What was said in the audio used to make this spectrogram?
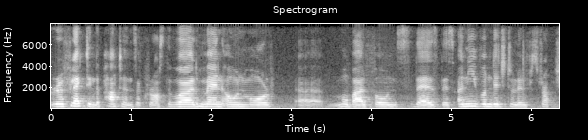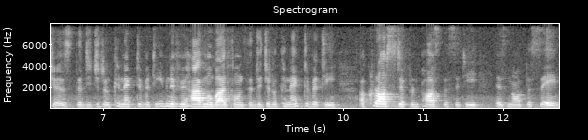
reflecting the patterns across the world, men own more uh, mobile phones. There's this uneven digital infrastructures, the digital connectivity. Even if you have mobile phones, the digital connectivity across different parts of the city is not the same.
